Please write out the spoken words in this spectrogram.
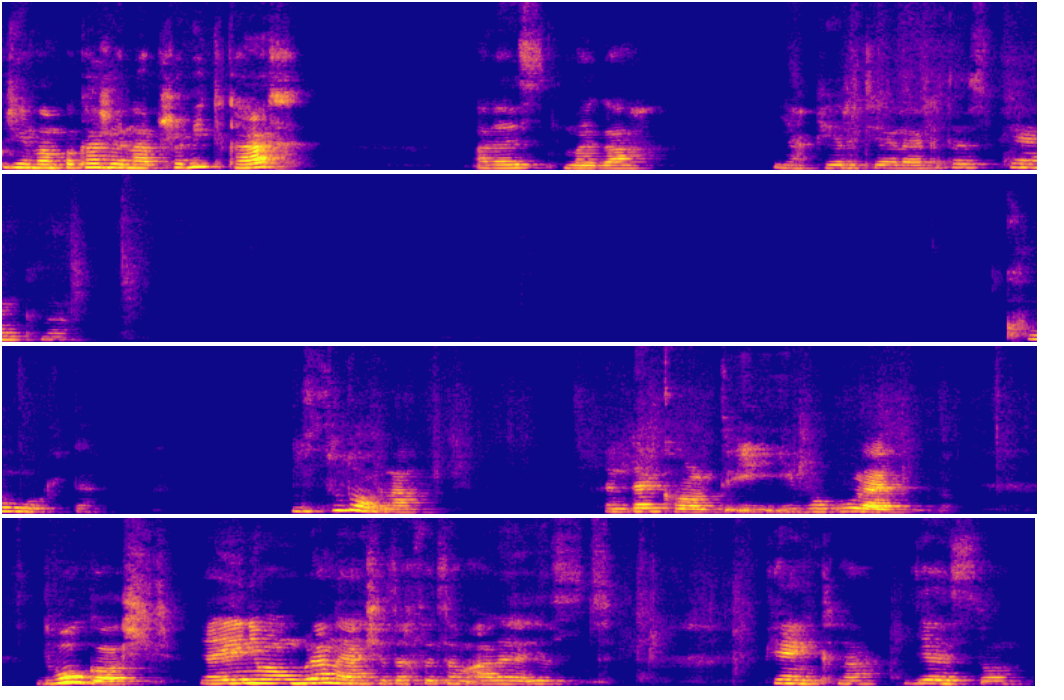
Później wam pokażę na przebitkach, ale jest mega. Ja pierdzielę, jak to jest piękne. Kurde. Jest cudowna. Ten dekolt i, i w ogóle długość. Ja jej nie mam ubrane, ja się zachwycam, ale jest piękna. Jezu.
